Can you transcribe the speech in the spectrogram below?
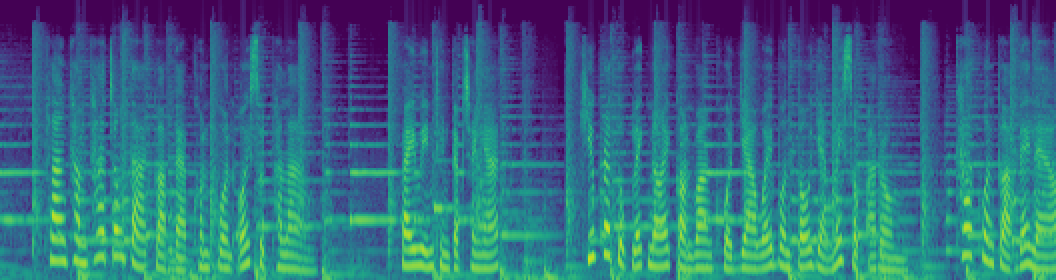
ๆ พลางทำท่าจ้องตากลับแบบคนควรโอ้ยสุดพลัง ไปวินถึงกับชะงัก คิ้วกระตุกเล็กน้อยก่อนวางขวดยาไว้บนโต๊ะอย่างไม่สบอารมณ์ ข้าควรกลับได้แล้ว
